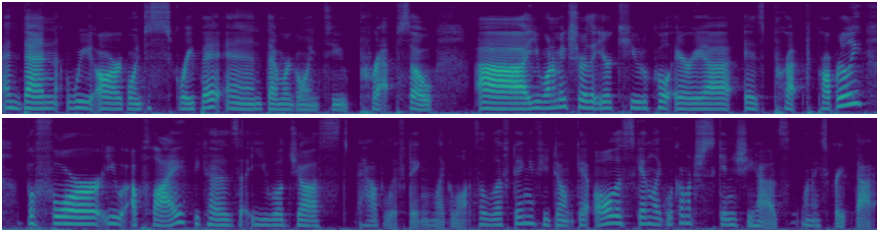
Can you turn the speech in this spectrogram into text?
and then we are going to scrape it and then we're going to prep. So uh, you want to make sure that your cuticle area is prepped properly before you apply because you will just have lifting, like lots of lifting. If you don't get all the skin, like look how much skin she has when I scrape that.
